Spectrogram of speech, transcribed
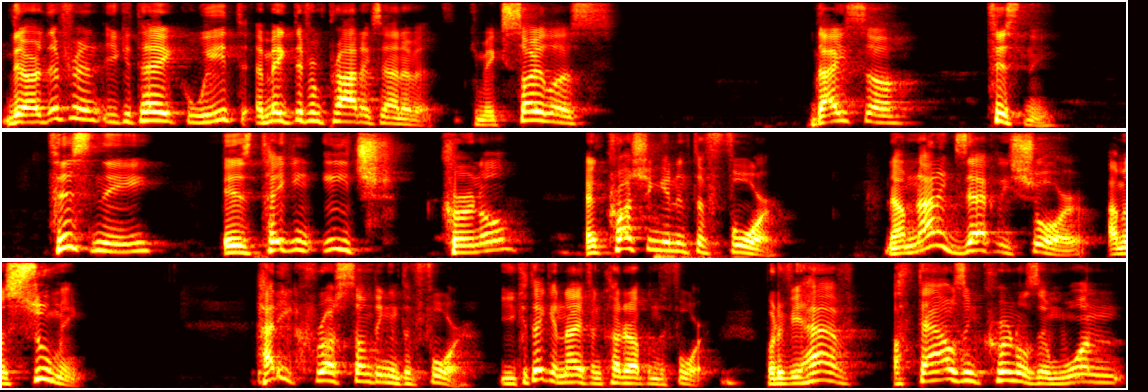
there are different, you can take wheat and make different products out of it. You can make soilas, daisa, tisni. Tisni is taking each kernel and crushing it into four. Now, I'm not exactly sure, I'm assuming. How do you crush something into four? You can take a knife and cut it up into four. But if you have a thousand kernels in one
